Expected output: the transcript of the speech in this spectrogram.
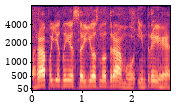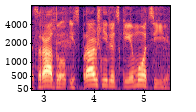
Гра поєднує серйозну драму, інтриги, зраду і справжні людські емоції.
